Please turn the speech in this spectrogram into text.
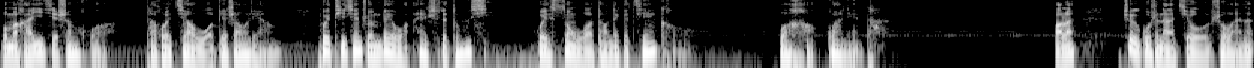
我们还一起生活，他会叫我别着凉，会提前准备我爱吃的东西，会送我到那个街口，我好挂念他。好了，这个故事呢就说完了。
